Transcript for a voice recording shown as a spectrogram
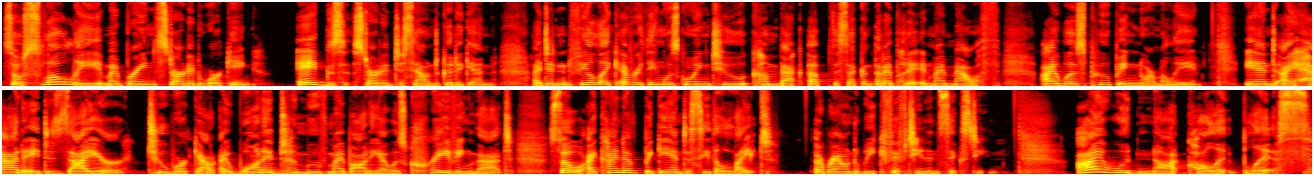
So, slowly, my brain started working. Eggs started to sound good again. I didn't feel like everything was going to come back up the second that I put it in my mouth. I was pooping normally, and I had a desire to work out. I wanted to move my body. I was craving that. So I kind of began to see the light around week 15 and 16. I would not call it bliss.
